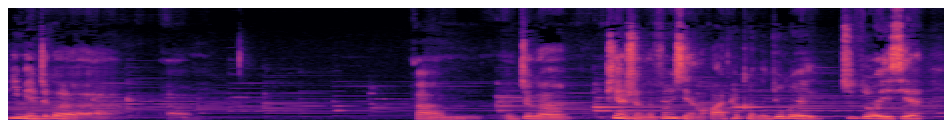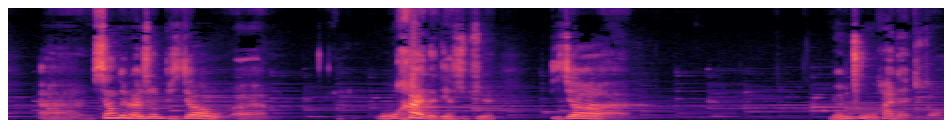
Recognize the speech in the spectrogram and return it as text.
避免这个呃呃这个骗审的风险的话，他可能就会制作一些呃相对来说比较呃无害的电视剧，比较。人畜无害的这种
